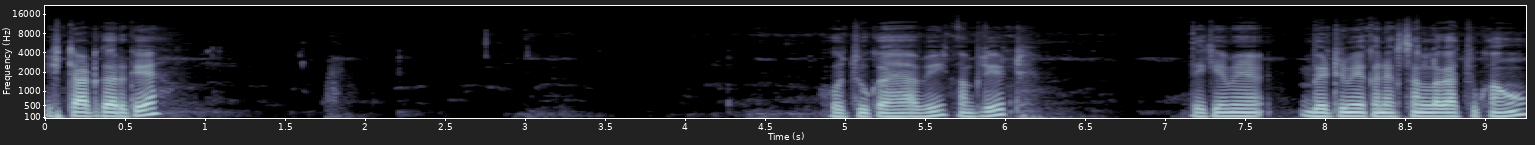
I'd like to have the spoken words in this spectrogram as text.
स्टार्ट करके। हो चुका है अभी कंप्लीट देखिए, मैं बैटरी में कनेक्शन लगा चुका हूँ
